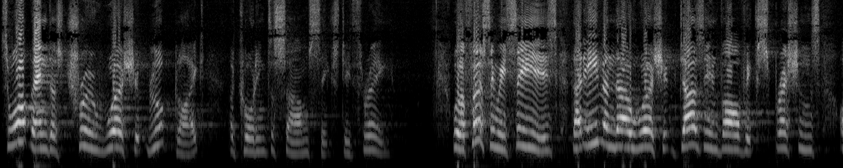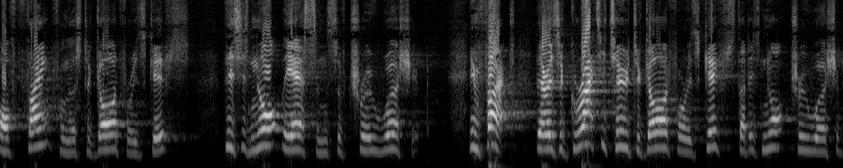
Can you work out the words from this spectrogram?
So, what then does true worship look like according to Psalm 63? Well, the first thing we see is that even though worship does involve expressions of thankfulness to God for his gifts, this is not the essence of true worship. In fact, there is a gratitude to God for his gifts that is not true worship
